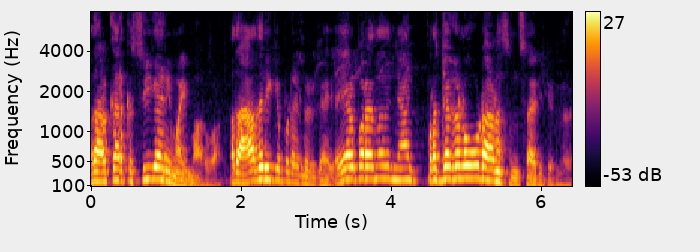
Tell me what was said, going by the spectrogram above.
അത് ആൾക്കാർക്ക് സ്വീകാര്യമായി മാറുക. അത് ആദരിക്കപ്പെടേണ്ട ഒരു കാര്യം. അയാൾ പറയുന്നത് ഞാൻ പ്രജകളോടാണ് സംസാരിക്കുന്നത്.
